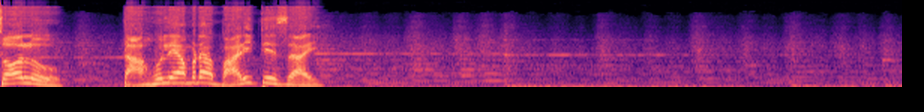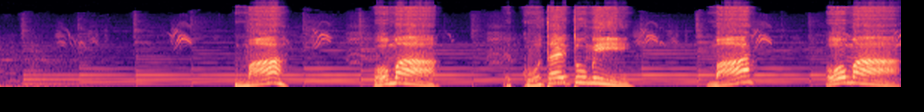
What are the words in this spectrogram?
চলো, তাহলে আমরা বাড়িতে যাই। মা, ও মা, কোথায় তুমি? মা, ও মা।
